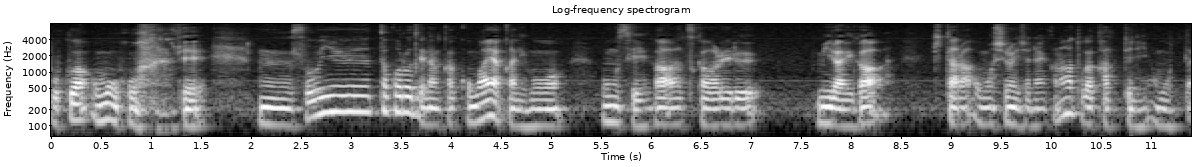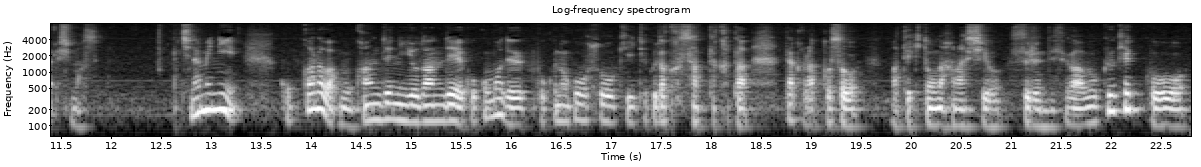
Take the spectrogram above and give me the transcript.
僕は思う方なので、うん、そういうところでなんか細やかにも音声が使われる未来が来たら面白いんじゃないかなとか勝手に思ったりします。ちなみにここからはもう完全に余談でここまで僕の放送を聞いてくださった方だからこそまあ、適当な話をするんですが僕結構、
